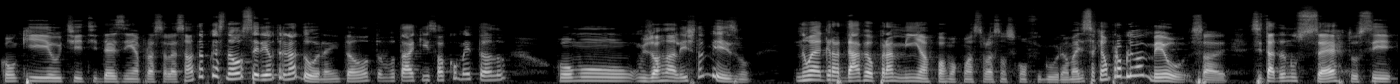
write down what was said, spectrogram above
com que o Tite desenha para a seleção, até porque senão eu seria o treinador, né? Então eu vou estar aqui só comentando como um jornalista mesmo não é agradável para mim a forma como a seleção se configura, mas isso aqui é um problema meu, sabe? Se tá dando certo, se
